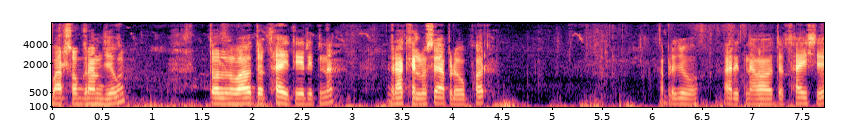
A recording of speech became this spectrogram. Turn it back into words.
બારસો ગ્રામ જેવું તલનું વાવેતર થાય તે રીતના રાખેલું છે આપણે ઓફર આપણે જો આ રીતના વાવેતર થાય છે.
